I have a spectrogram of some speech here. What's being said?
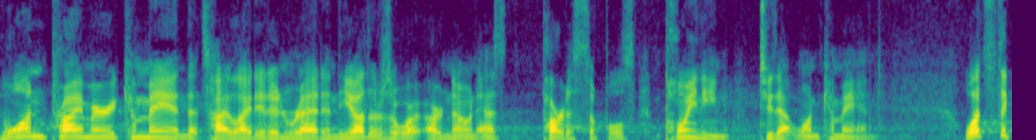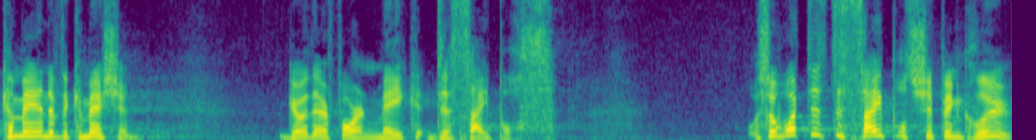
one primary command that's highlighted in red, and the others are, are known as participles, pointing to that one command. What's the command of the commission? Go therefore and make disciples. So, what does discipleship include?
